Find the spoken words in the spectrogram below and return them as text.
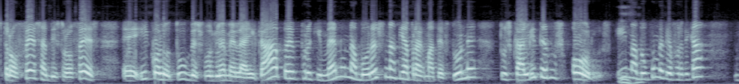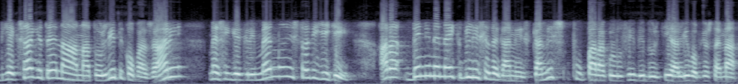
στροφές, αντιστροφές ε, ή κολοτούμπες που λέμε λαϊκά προκειμένου να μπορέσουν να διαπραγματευτούν τους καλύτερους ή να το πούμε διαφορετικά διεξάγεται ένα ανατολίτικο παζάρι με συγκεκριμένη στρατηγική. Άρα δεν είναι να εκπλήσεται κανείς. Κανείς που παρακολουθεί την Τουρκία λίγο πιο στενά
